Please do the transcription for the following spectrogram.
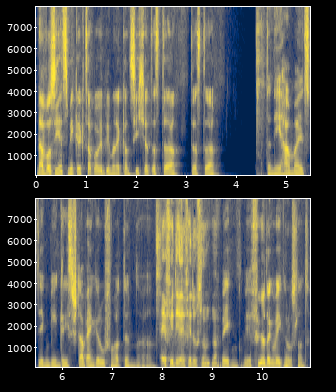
Na, was ich jetzt mitgekriegt habe, aber ich bin mir nicht ganz sicher, dass der, dass der, der Nehammer jetzt irgendwie einen Krisenstab eingerufen hat, den, äh, Eh für, die, für Russland, ne? wegen, für oder wegen Russland?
